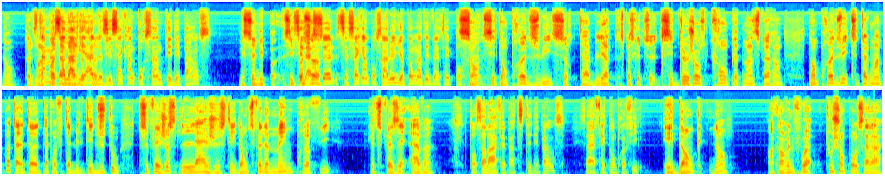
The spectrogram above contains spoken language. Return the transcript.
Non, tu n'augmentes pas ta marge de salariale, c'est 50% de tes dépenses. Mais ce n'est pas. C'est c'est pas la ça. seule, ce 50 %-là, il n'a pas augmenté de 25 Son- C'est ton produit sur tablette. C'est parce que c'est deux choses complètement différentes. Ton produit, tu n'augmentes pas ta, ta- ta profitabilité du tout. Tu fais juste l'ajuster. Donc, tu fais le même profit que tu faisais avant. Ton salaire fait partie de tes dépenses. Ça affecte ton profit. Et donc, non. Encore une fois, touchons pas au salaire.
